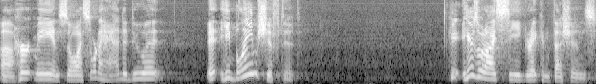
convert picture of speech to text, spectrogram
uh, hurt me, and so I sort of had to do it. it he blame shifted. Here's what I see great confessions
